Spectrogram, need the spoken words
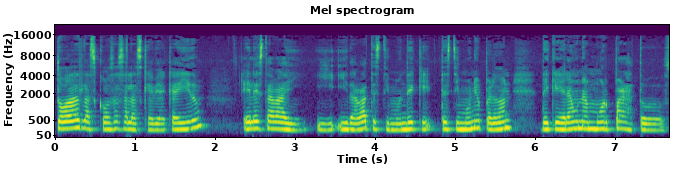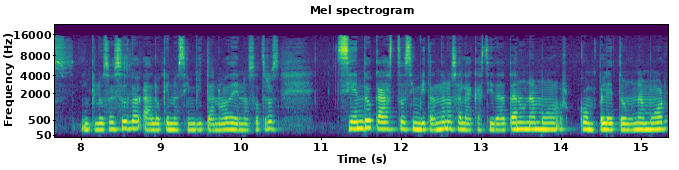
todas las cosas a las que había caído, él estaba ahí y, daba testimonio de que, testimonio, perdón, de que era un amor para todos. Incluso eso es a lo que nos invita, ¿no? De nosotros siendo castos, invitándonos a la castidad, dan un amor completo, un amor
